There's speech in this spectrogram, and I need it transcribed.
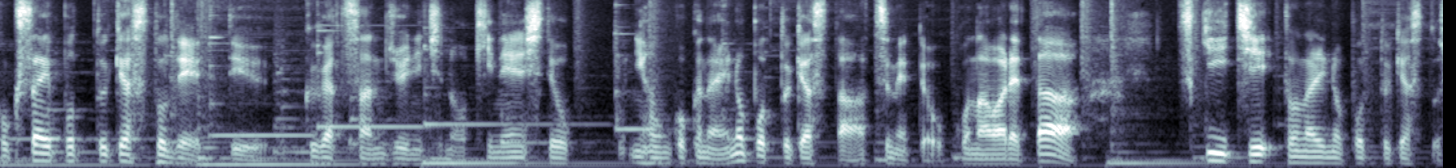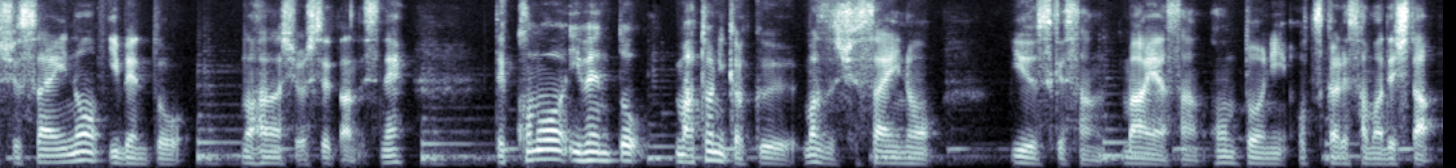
国際ポッドキャストデーっていう9月30日の記念して日本国内のポッドキャスター集めて行われた月1隣のポッドキャスト主催のイベントの話をしてたんですね。で、このイベント、まあとにかくまず主催のゆうすけさん、まーやさん、本当にお疲れ様でした。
